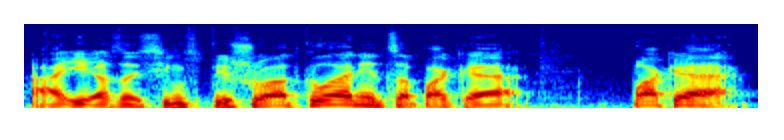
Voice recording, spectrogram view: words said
А я за сим спешу откланяться пока. Пока!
